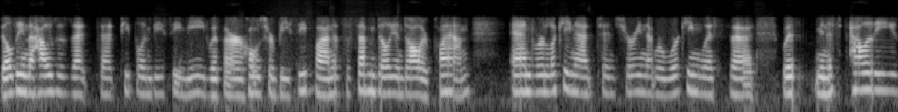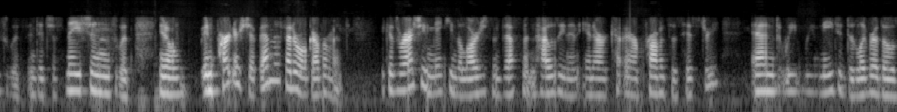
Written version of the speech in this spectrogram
building the houses that, that people in BC need with our Homes for BC plan. It's a $7 billion plan. And we're looking at ensuring that we're working with uh, with municipalities, with Indigenous nations, with you know in partnership, and the federal government, because we're actually making the largest investment in housing in, in our our province's history and we, we need to deliver those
